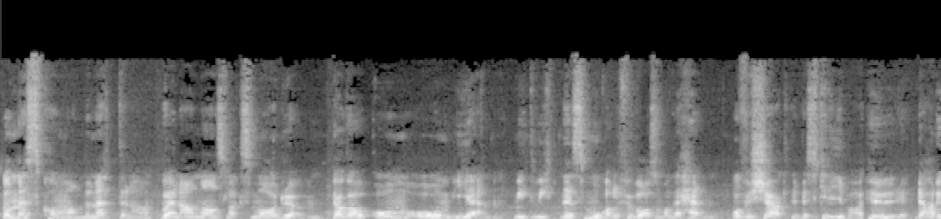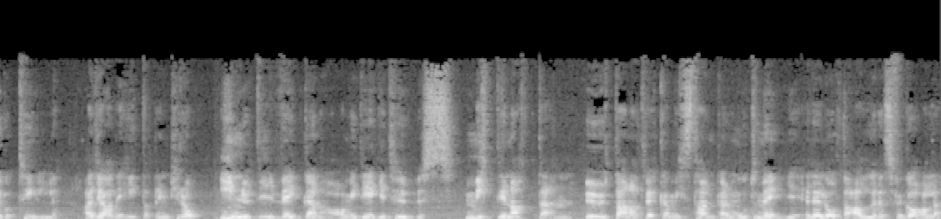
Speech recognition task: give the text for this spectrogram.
De nästkommande nätterna var en annan slags mardröm. Jag gav om och om igen mitt vittnesmål för vad som hade hänt och försökte beskriva hur det hade gått till att jag hade hittat en kropp inuti väggarna av mitt eget hus, mitt i natten, utan att väcka misstankar mot mig eller låta alldeles för galen.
